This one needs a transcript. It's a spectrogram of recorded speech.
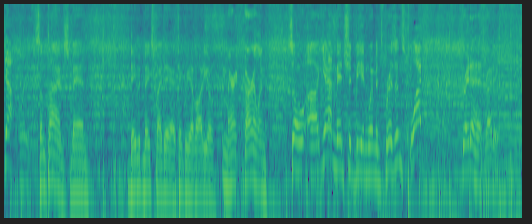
Golly. Sometimes, man, David makes my day. I think we have audio of Merrick Garland. So, uh, yeah, men should be in women's prisons. What? Straight ahead, right here.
